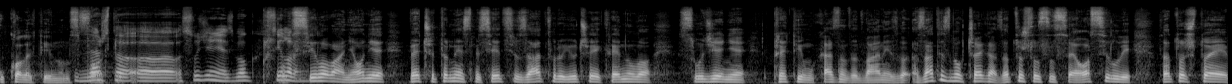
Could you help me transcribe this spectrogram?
u kolektivnom sportu. Zašto uh, suđenje zbog silovanja? Zbog silovanja. On je već 14 mjeseci u zatvoru. Juče je krenulo suđenje pretim u kaznu do 12 godina. A znate zbog čega? Zato što su se osilili, zato što je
